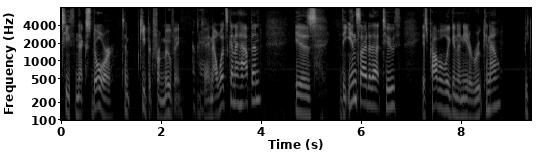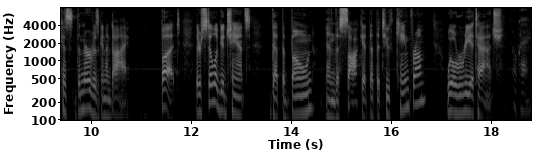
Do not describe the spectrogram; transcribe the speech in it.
teeth next door to keep it from moving. Okay. Now, what's going to happen is the inside of that tooth is probably going to need a root canal because the nerve is going to die. But there's still a good chance that the bone and the socket that the tooth came from will reattach. Okay.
